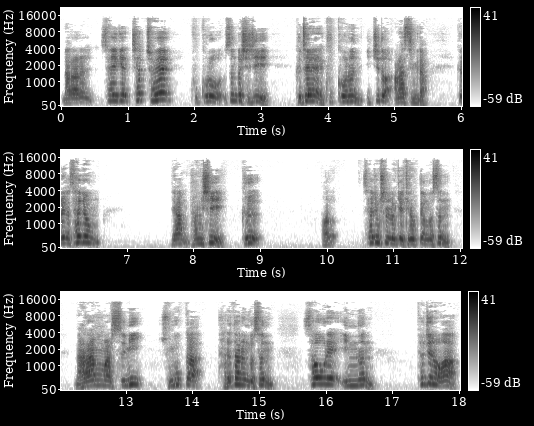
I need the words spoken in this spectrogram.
나라를 세계 최초의 국호로 쓴 것이지 그 전에 국호는 있지도 않았습니다. 그러니까 세종 대왕 당시 그 바로 세종실록에 기록된 것은 나란 말씀이 중국과 다르다는 것은 서울에 있는 표준어와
